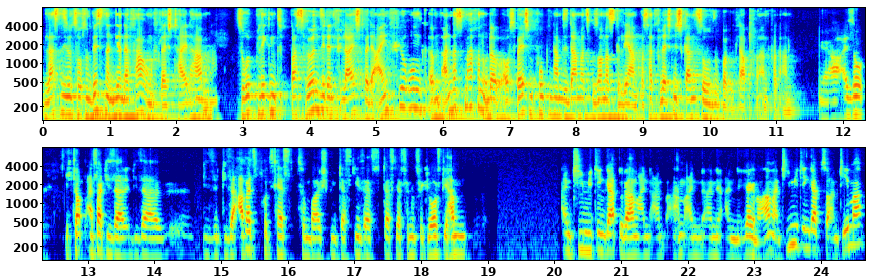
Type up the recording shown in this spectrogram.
lassen Sie uns doch so ein bisschen an Ihren Erfahrungen vielleicht teilhaben. Zurückblickend, was würden Sie denn vielleicht bei der Einführung ähm, anders machen oder aus welchen Punkten haben Sie damals besonders gelernt? Was hat vielleicht nicht ganz so super geklappt von Anfang an? Ja, also ich glaube einfach dieser, dieser, diese, dieser Arbeitsprozess zum Beispiel, dass, dieser, dass der vernünftig läuft, die haben ein Teammeeting gehabt oder haben ein, haben ein, ein, ein, ja genau, haben ein Teammeeting gehabt zu einem Thema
